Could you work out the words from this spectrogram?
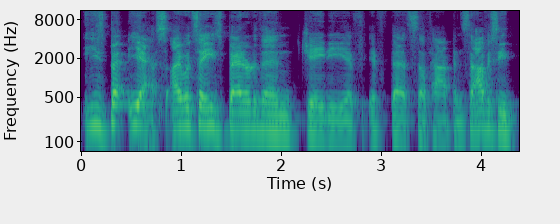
he's be- yes, I would say he's better than JD if if that stuff happens. Obviously,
